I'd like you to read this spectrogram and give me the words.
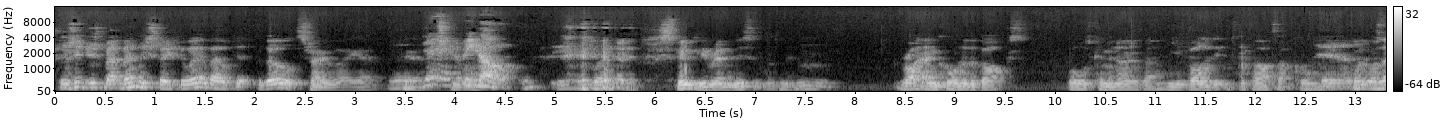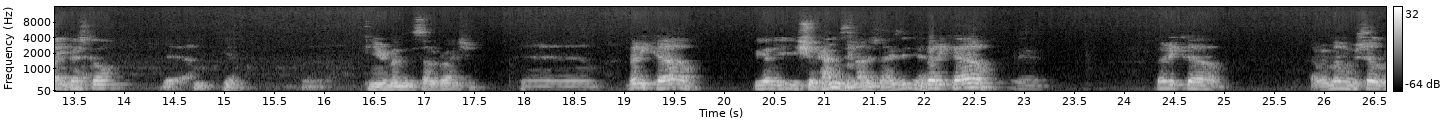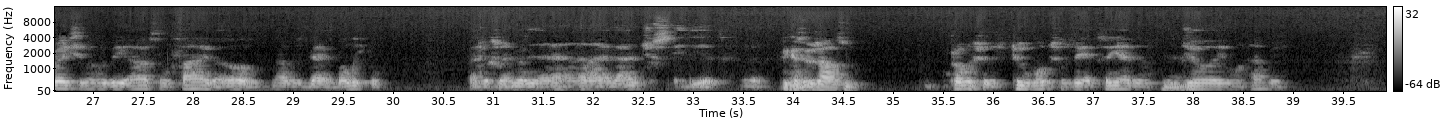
Does it just brought memory straight away about it, the goal? Straight away, yeah. Yeah. Yeah, we know. It Spooky reminiscent, wasn't it? mm, Right hand corner of the box, ball's coming over, and you volleyed it into the far top corner. Yeah. Was, was that your best goal? Yeah. yeah. Can you remember the celebration? Um, very calm. You, only, you shook hands in those days, didn't you? Very calm. Yeah. Very calm. I remember the celebration when we beat Arsenal 5 at home. That was diabolical. I just went really, like that, just idiot. Yeah. Because it was Arsenal. Probably it was too much of the XE, the Yeah. joy and what have you.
